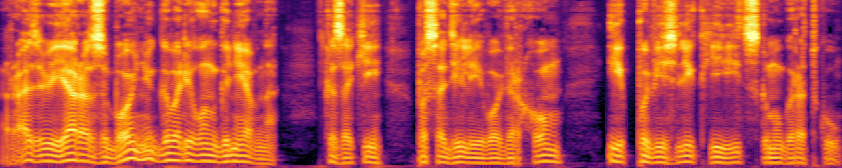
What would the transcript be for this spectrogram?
«Разве я разбойник?» — говорил он гневно. Казаки посадили его верхом и повезли к Яицкому городку.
